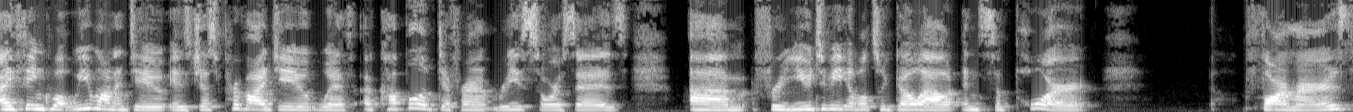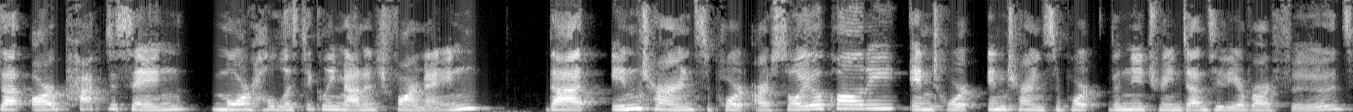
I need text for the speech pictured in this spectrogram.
I think what we want to do is just provide you with a couple of different resources um, for you to be able to go out and support farmers that are practicing more holistically managed farming that in turn support our soil quality, in, tor- in turn support the nutrient density of our foods,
